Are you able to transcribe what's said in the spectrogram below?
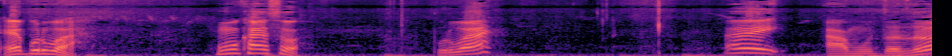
એ પૂર્વા હું ખાશો? પૂર્વા? અય આમ તો જો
